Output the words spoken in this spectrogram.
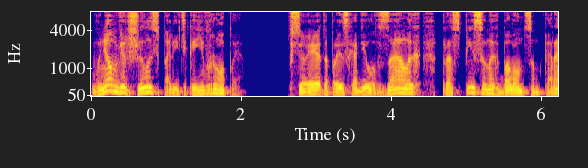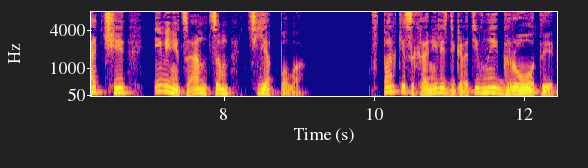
В нем вершилась политика Европы. Все это происходило в залах, расписанных балонцем Караччи и венецианцем Тьепполо. В парке сохранились декоративные гроты,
